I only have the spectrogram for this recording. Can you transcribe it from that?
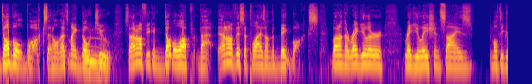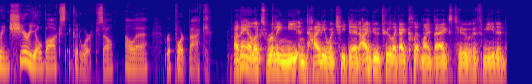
double box at home. That's my go-to. So I don't know if you can double up that. I don't know if this applies on the big box, but on the regular regulation size multigrain Cheerio box, it could work. So I'll uh, report back. I think it looks really neat and tidy what she did. I do too. Like I clip my bags too if needed,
